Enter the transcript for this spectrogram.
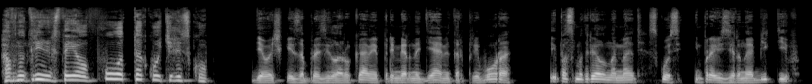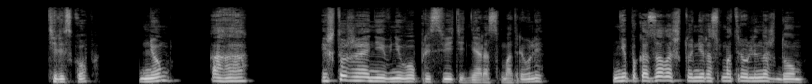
А внутри них стоял вот такой телескоп. Девочка изобразила руками примерный диаметр прибора и посмотрела на мать сквозь импровизированный объектив. «Телескоп? Днем? Ага. И что же они в него при свете дня рассматривали? Мне показалось, что они рассматривали наш дом».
